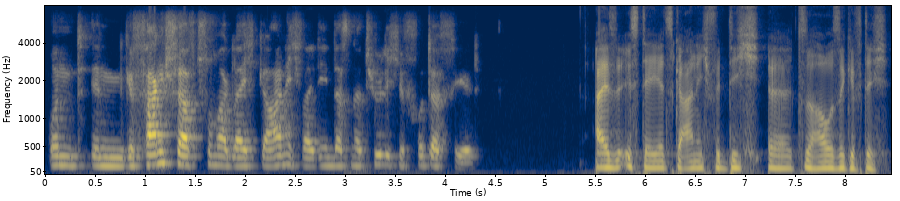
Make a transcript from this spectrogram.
und in Gefangenschaft schon mal gleich gar nicht, weil denen das natürliche Futter fehlt. Also ist der jetzt gar nicht für dich äh, zu Hause giftig?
